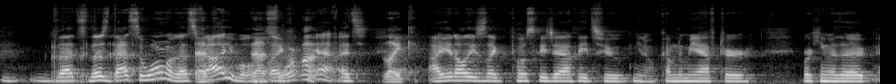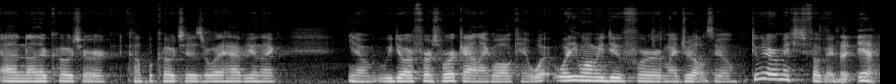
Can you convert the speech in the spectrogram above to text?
That's uh, that's that's the warm up. That's, That's- valuable. that's like, warm-up. Yeah, it's like, I get all these like post collegiate athletes who you know come to me after working with a, another coach or a couple coaches or what have you, and like you know we do our first workout. Like, well, okay, what what do you want me to do for my drills? I go, do whatever makes you feel good. but yeah, Do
